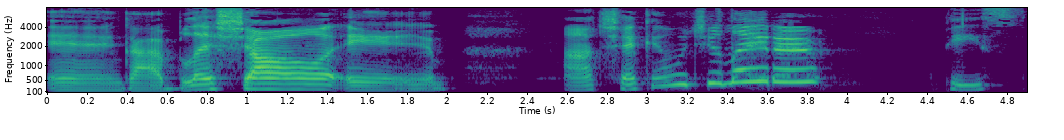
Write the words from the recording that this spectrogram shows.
And God bless y'all. And I'll check in with you later. Peace.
